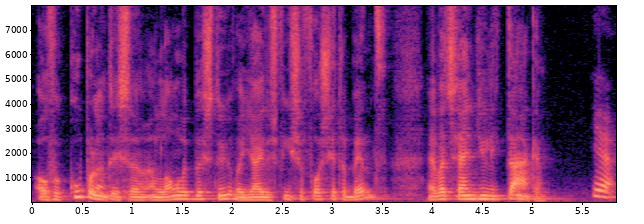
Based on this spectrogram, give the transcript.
Overkoepelend is er een landelijk bestuur, waar jij dus vicevoorzitter bent. En wat zijn jullie taken? Ja,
